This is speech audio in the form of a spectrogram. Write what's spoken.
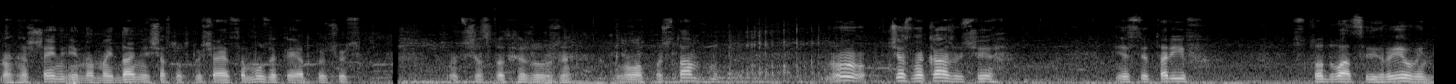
На гашении, на Майдане сейчас тут включается музыка, я отключусь. Вот сейчас подхожу уже к главпоштампу. Ну, чесно кажучи, якщо тариф 120 гривень,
